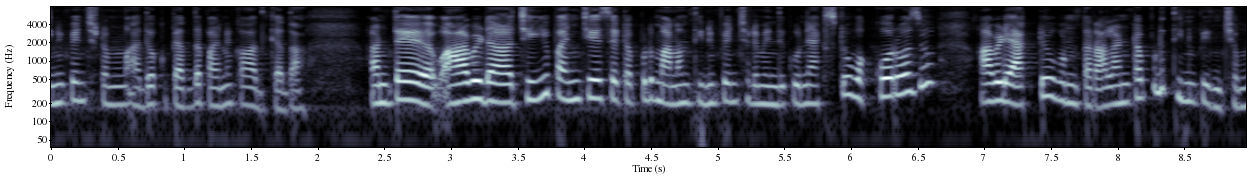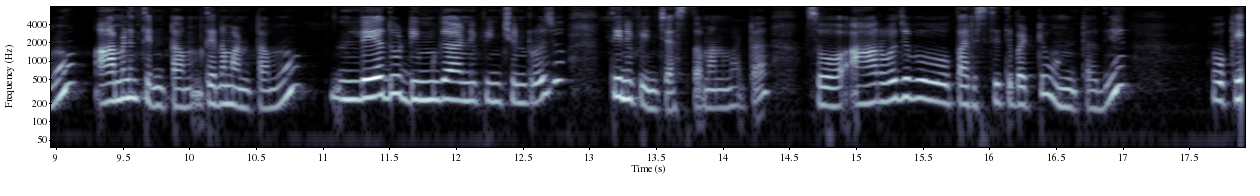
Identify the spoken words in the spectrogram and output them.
తినిపించడం అది ఒక పెద్ద పని కాదు కదా. అంటే ఆవిడ చెయ్యి పని చేసేటప్పుడు మనం తినిపించడం ఎందుకు? నెక్స్ట్ ఒక్కో రోజు ఆవిడ యాక్టివ్గా ఉంటారు. అలాంటప్పుడు తినిపించము. ఆమెను తింటాం తినమంటాము. లేదు డిమ్గా అనిపించిన రోజు తినిపించేస్తాం అనమాట సో ఆ రోజు పరిస్థితి బట్టి ఉంటుంది. ఓకే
